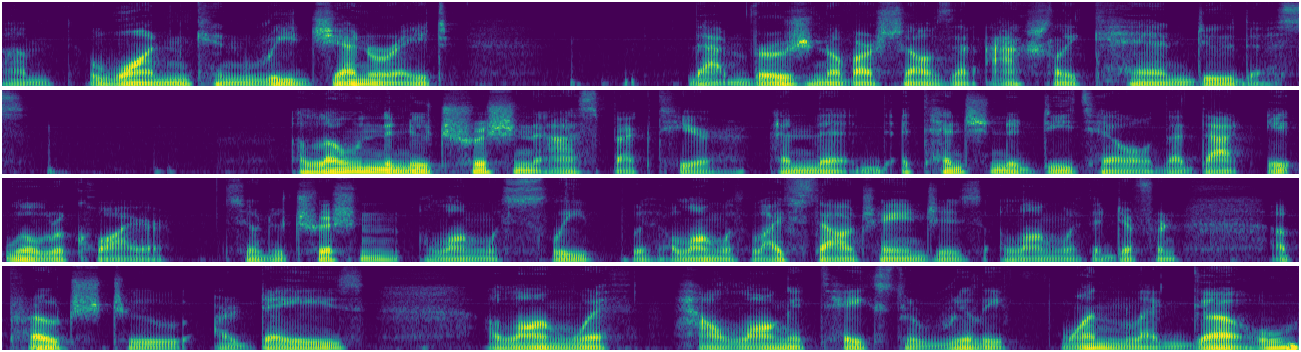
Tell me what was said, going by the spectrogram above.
um, one can regenerate that version of ourselves that actually can do this. Alone the nutrition aspect here and the attention to detail that that it will require. So nutrition along with sleep with along with lifestyle changes along with a different approach to our days along with how long it takes to really one let go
